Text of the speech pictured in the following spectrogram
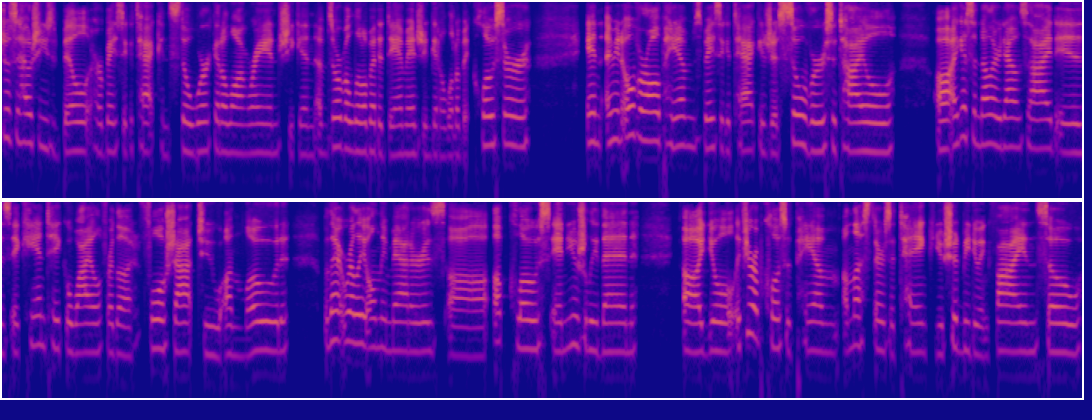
just how she's built, her basic attack can still work at a long range. She can absorb a little bit of damage and get a little bit closer. And I mean, overall, Pam's basic attack is just so versatile. Uh, I guess another downside is it can take a while for the full shot to unload, but that really only matters uh, up close, and usually then uh, you'll, if you're up close with Pam, unless there's a tank, you should be doing fine. So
